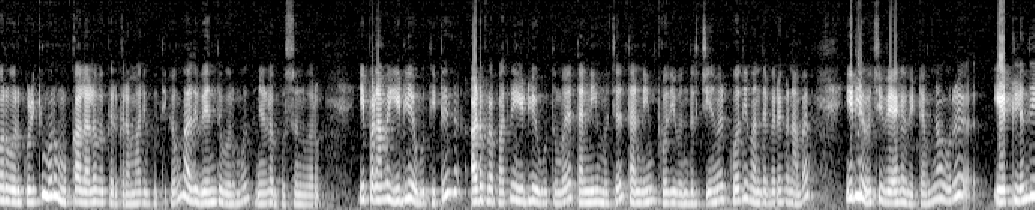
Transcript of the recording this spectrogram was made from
ஒரு ஒரு குழிக்கும் ஒரு முக்கால் அளவுக்கு இருக்கிற மாதிரி ஊற்றிக்கோங்க அது வெந்து வரும்போது கொஞ்சம் நல்லா புஷ்ஷுன்னு வரும். இப்போ நம்ம இட்லியை ஊற்றிட்டு அடுப்பில் பார்த்துட்டு இட்லி ஊற்றும் போது தண்ணியும் வச்சு தண்ணியும் கொதி வந்துருச்சு. இது மாதிரி கொதி வந்த பிறகு நம்ம இட்லி வச்சு வேக விட்டோம்னா ஒரு எட்டுலேருந்து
